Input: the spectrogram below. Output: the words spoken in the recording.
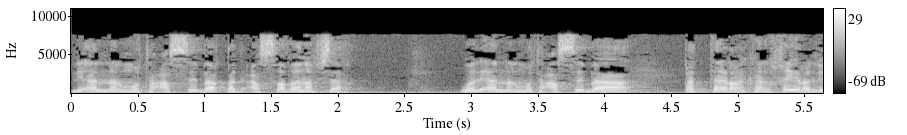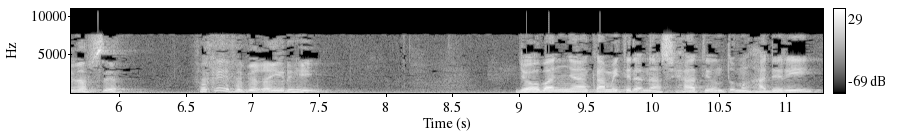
لأن المتعصب قد عصب نفسه ولأن المتعصب قد ترك الخير لنفسه فكيف بغيره Jawabannya kami tidak nasihati untuk menghadiri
